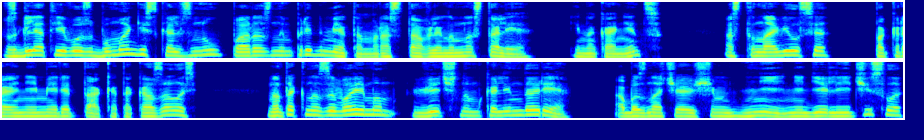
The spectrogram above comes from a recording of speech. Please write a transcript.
взгляд его с бумаги скользнул по разным предметам, расставленным на столе, и, наконец, остановился по крайней мере так это казалось, на так называемом вечном календаре, обозначающем дни, недели и числа,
